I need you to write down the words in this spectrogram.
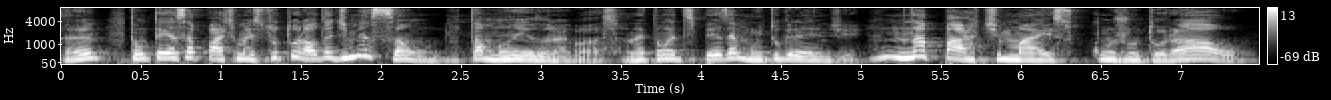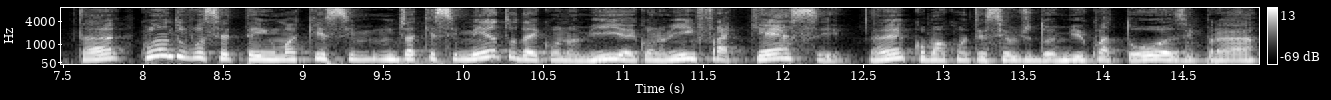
Né? Então tem essa parte mais estrutural da dimensão, do tamanho do negócio. Né? Então a despesa é muito grande. Na parte mais conjuntural Tá? Quando você tem um, um desaquecimento da economia, a economia enfraquece, né? como aconteceu de 2014 para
